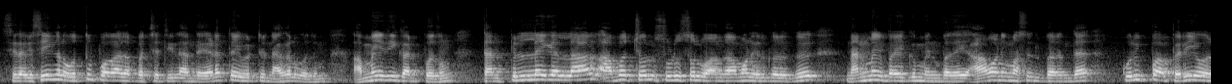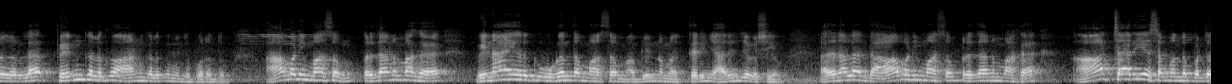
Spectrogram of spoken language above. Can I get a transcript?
சில விஷயங்கள் ஒத்துப்போகாத பட்சத்தில் அந்த இடத்தை விட்டு நகர்வதும் அமைதி காட்பதும் தன் பிள்ளைகளால் அவச்சொல் சுடுசொல் வாங்காமல் இருக்கிறதுக்கு நன்மை பயக்கும் என்பதை ஆவணி மாதத்தில் பிறந்த குறிப்பாக பெரியவர்களில் பெண்களுக்கும் ஆண்களுக்கும் இது பொருந்தும். ஆவணி மாதம் பிரதானமாக விநாயகருக்கு உகந்த மாதம் அப்படின்னு நம்ம தெரிஞ்ச அறிஞ்ச விஷயம். அதனால் இந்த ஆவணி மாதம் பிரதானமாக ஆச்சாரிய சம்பந்தப்பட்ட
